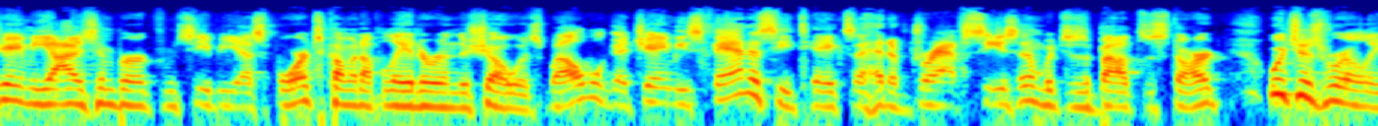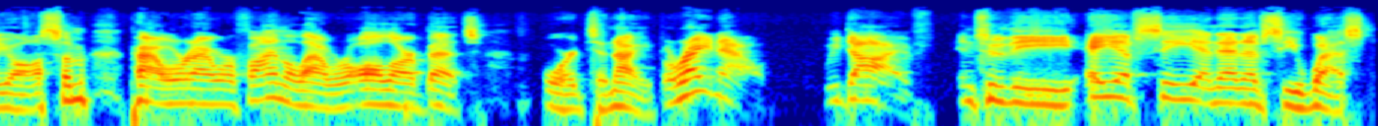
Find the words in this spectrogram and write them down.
Jamey Eisenberg from CBS Sports coming up later in the show as well. We'll get Jamey's fantasy takes ahead of draft season, which is about to start, which is really awesome. Power Hour, Final Hour, all our bets for tonight. But right now, we dive into the AFC and NFC West,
